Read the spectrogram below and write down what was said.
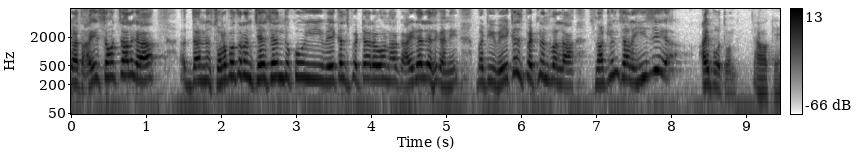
గత ఐదు సంవత్సరాలుగా దాన్ని సులభతరం చేసేందుకు ఈ వెహికల్స్ పెట్టారో నాకు ఐడియా లేదు కానీ బట్ ఈ వెహికల్స్ పెట్టినందువల్ల స్మగ్లింగ్ చాలా ఈజీ అయిపోతుంది. ఓకే.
